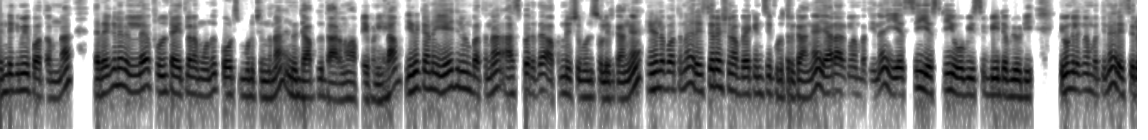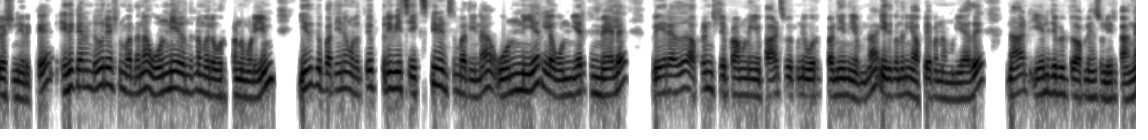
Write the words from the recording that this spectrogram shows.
ரெண்டுக்குமே பார்த்தோம்னா ரெகுலர் இல்லை ஃபுல் டயத்துல நம்ம வந்து கோர்ஸ் முடிச்சிருந்தோம்னா இந்த ஜாப்புக்கு தாராளமாக அப்ளை பண்ணிக்கலாம். இதுக்கான ஏஜ்னு பார்த்தோம்னா அஸ்பர் த அப்ரண்டிஷிப்னு சொல்லியிருக்காங்க. இதில் பார்த்தோம்னா ரிசர்வேஷன் ஆஃப் வேகன்சி கொடுத்துருக்காங்க. யாரா இருக்கலாம் பாத்தீங்கன்னா எஸ்சி எஸ்டி ஓபிசி பிடபிள்யூடி இவங்களுக்குலாம் பாத்தீங்கன்னா ரிசர்வேஷன் இருக்கு. இதுக்கான டியூரேஷன் பார்த்தோம்னா ஒன் இயர் வந்து நம்ம இதில் ஒர்க் பண்ண முடியும். இதுக்கு பாத்தீங்கன்னா உங்களுக்கு ப்ரீவியஸ் எக்ஸ்பீரியன்ஸ் பாத்தீங்கன்னா ஒன் இயர் இல்ல ஒன் இயர்க்கு மேல வேற ஏதாவது அப்ரெண்டிஸ்ஷிப் ப்ராப்ளம் நீங்க பார்ட்டிசிபேட் பண்ணி ஒர்க் பண்ணியிருந்தீங்க அப்படின்னா இதுக்கு வந்து நீங்க அப்ளை பண்ண முடியாது. நாட் எலிஜிபிள் டு அப்ளைன்னு சொல்லியிருக்காங்க.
